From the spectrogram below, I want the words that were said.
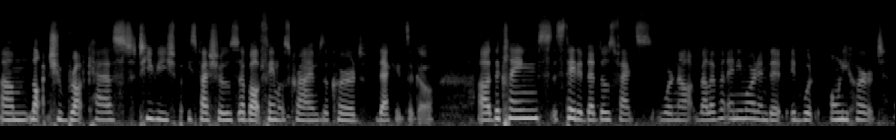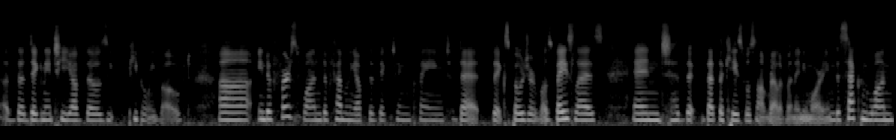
um, not to broadcast TV specials about famous crimes occurred decades ago. Uh, the claims stated that those facts were not relevant anymore and that it would only hurt uh, the dignity of those people involved. Uh, in the first one, the family of the victim claimed that the exposure was baseless and th that the case was not relevant anymore. In the second one,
